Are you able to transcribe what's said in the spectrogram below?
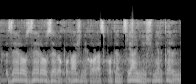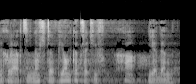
poważnych oraz potencjalnie śmiertelnych reakcji na szczepionkę przeciw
